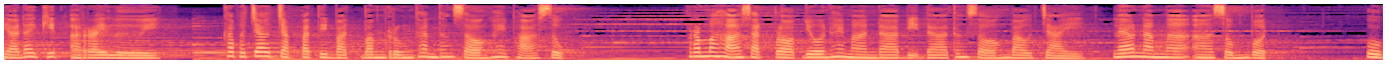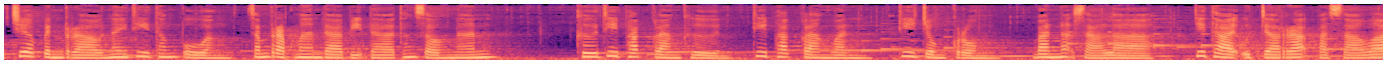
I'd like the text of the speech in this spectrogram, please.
อย่าได้คิดอะไรเลย ข้าพเจ้าจักปฏิบัติบำรุงท่านทั้งสองให้ผาสุข พระมหาสัตว์ปลอบโยนให้มารดาบิดาทั้งสองเบาใจ แล้วนำมาอาสมบท ผูกเชือกเป็นราวในที่ทั้งปวงสำหรับมารดาบิดาทั้งสองนั้น คือที่พักกลางคืน ที่พักกลางวัน ที่จงกรมบรรณศาลา ที่ถ่ายอุจจาระปัสสาวะ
